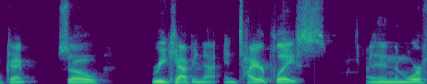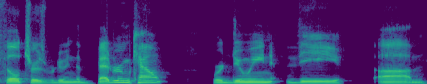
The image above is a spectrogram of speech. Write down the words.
Okay. So, recapping that entire place and then the more filters, we're doing the bedroom count. We're doing the, um,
